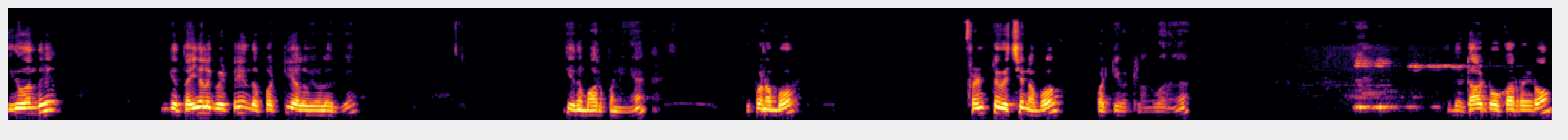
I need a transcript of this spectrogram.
இது வந்து இங்கே தையலுக்கு விட்டு இந்த பட்டி அளவு எவ்வளோ இருக்கு? இதை மார்க் பண்ணிங்க. இப்போ நம்ம ஃப்ரண்ட்டு வச்சு நம்ம பட்டி வெட்டலாங்க பாருங்க. இந்த டாட் உட்கார்ற இடம்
